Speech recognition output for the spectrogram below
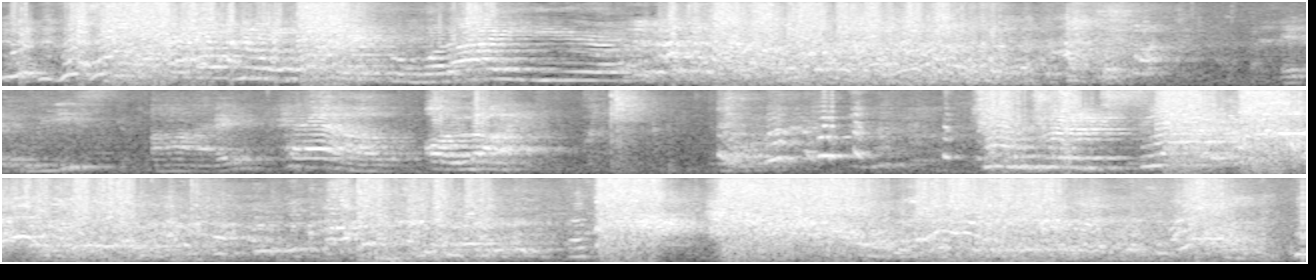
And that's I have your life from what I hear. At least I have a life. Two drinks left! You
